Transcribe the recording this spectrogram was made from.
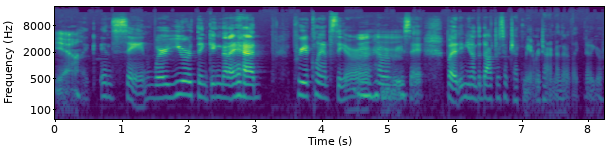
Yeah. like insane. Where you're thinking that I had preeclampsia or Mm-hmm. however you say it, but you know the doctors have checked me every time and they're like, no, you're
